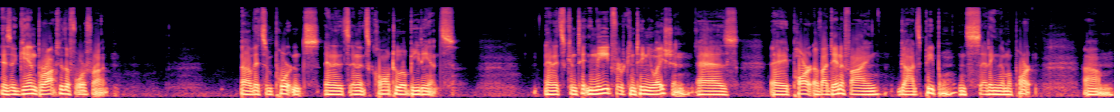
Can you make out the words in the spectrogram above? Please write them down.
is again brought to the forefront of its importance and its and its call to obedience and its conti- need for continuation as a part of identifying God's people and setting them apart. Um,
